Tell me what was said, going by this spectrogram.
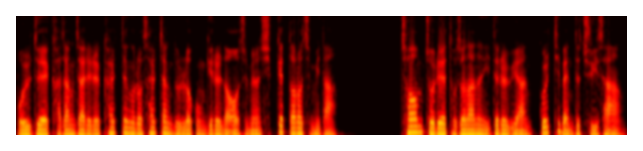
몰드의 가장자리를 칼등으로 살짝 눌러 공기를 넣어주면 쉽게 떨어집니다. 처음 조리에 도전하는 이들을 위한 꿀팁 앤드 주의사항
